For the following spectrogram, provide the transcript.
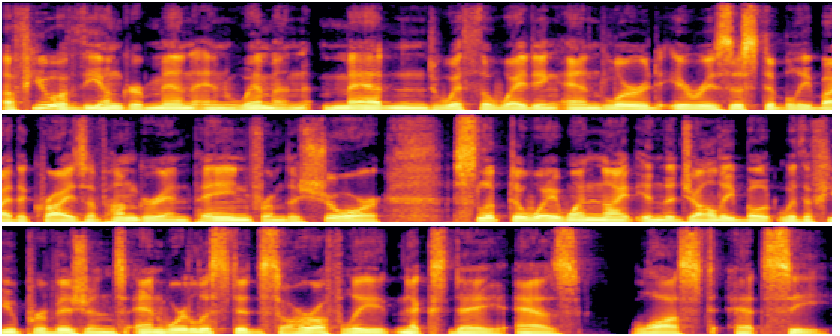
A few of the younger men and women, maddened with the waiting and lured irresistibly by the cries of hunger and pain from the shore, slipped away one night in the jolly boat with a few provisions and were listed sorrowfully next day as lost at sea.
